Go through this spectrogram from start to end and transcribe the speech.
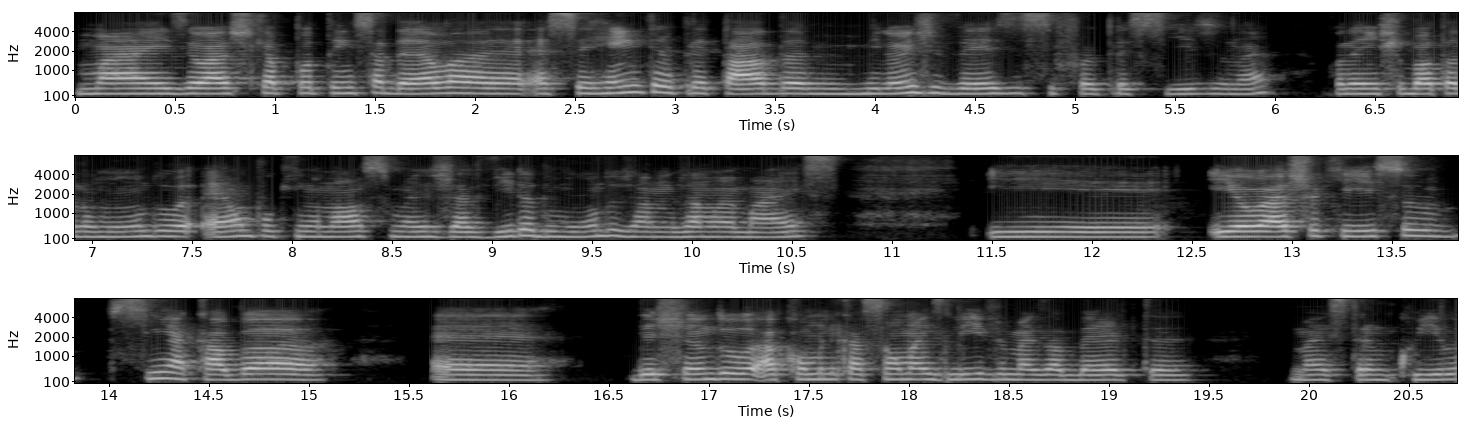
Mas eu acho que a potência dela é, é ser reinterpretada milhões de vezes, se for preciso, né? Quando a gente bota no mundo, é um pouquinho nosso, mas já vira do mundo, já, já não é mais. E, e eu acho que isso, sim, acaba. É, deixando a comunicação mais livre, mais aberta, mais tranquila.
